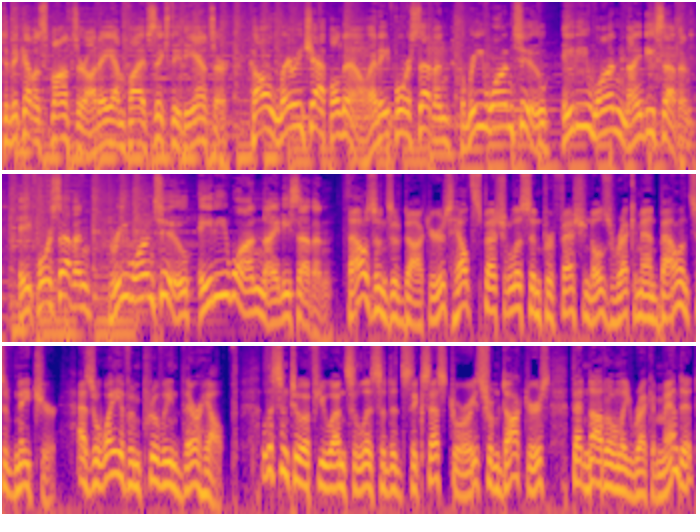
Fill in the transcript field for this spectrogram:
To become a sponsor on AM 560 The Answer, call Larry Chappell now at 847-312-8197. 847-312-8197. Thousands of doctors, health specialists, and professionals recommend Balance of Nature as a way of improving their health. Listen to a few unsolicited success stories from doctors that not only recommend it,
